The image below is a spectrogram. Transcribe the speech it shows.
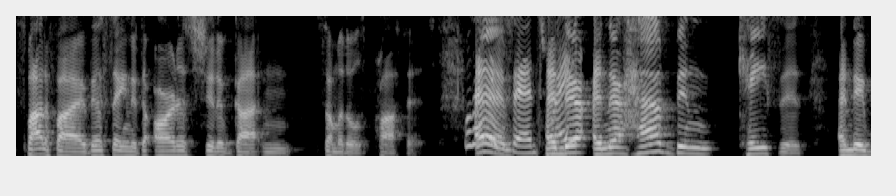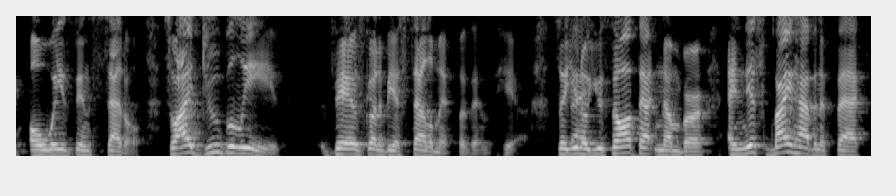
Spotify. They're saying that the artists should have gotten some of those profits, well, that makes and- sense, and there and there has been cases, and they've always been settled. So I do believe there's going to be a settlement for them here. So you know, you thought that number, and this might have an effect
